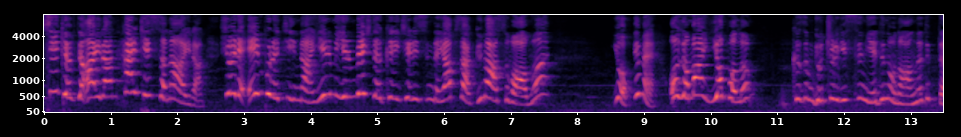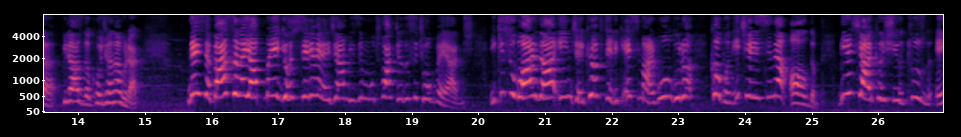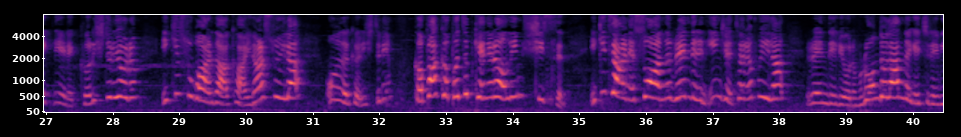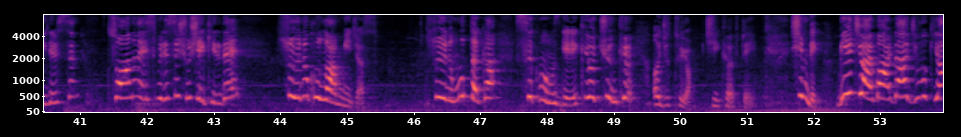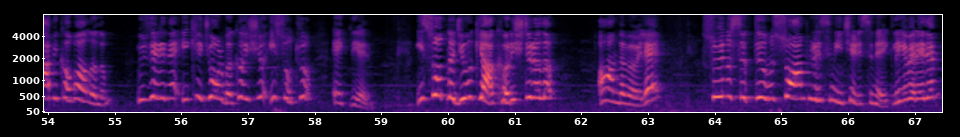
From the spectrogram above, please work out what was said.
çiğ köfte ayran herkes sana ayran. Şöyle en pratiğinden 20-25 dakika içerisinde yapsak günah sıvı mı? Yok değil mi? O zaman yapalım. Kızım götür gitsin yedin onu anladık da biraz da kocana bırak. Neyse ben sana yapmayı gösteri vereceğim. Bizim mutfak cadısı çok beğenmiş. 2 su bardağı ince köftelik esmer bulguru kabın içerisine aldım. 1 çay kaşığı tuz ekleyerek karıştırıyorum. 2 su bardağı kaynar suyla onu da karıştırayım. Kapak kapatıp kenara alayım şişsin. 2 tane soğanı rendenin ince tarafıyla rendeliyorum. Rondodan da geçirebilirsin. Soğanın esprisi şu şekilde suyunu kullanmayacağız. Suyunu mutlaka sıkmamız gerekiyor çünkü acıtıyor çiğ köfteyi. Şimdi bir çay bardağı cıvık yağ bir kaba alalım. Üzerine iki çorba kaşığı isotu ekleyelim. İsotla cıvık yağ karıştıralım. Anda böyle. Suyunu sıktığımız soğan püresini içerisine ekleyiverelim.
